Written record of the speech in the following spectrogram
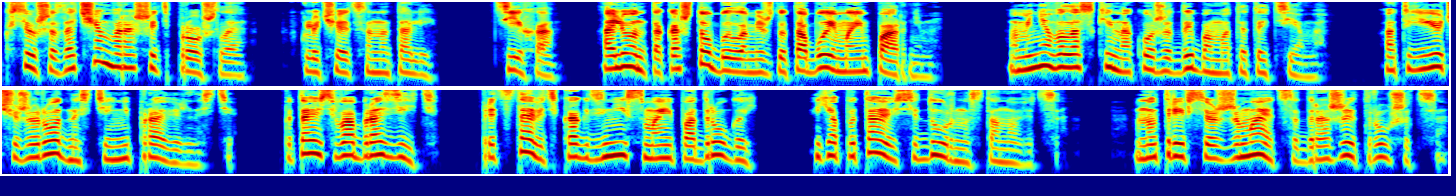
«Ксюша, зачем ворошить прошлое?» — включается Натали. «Тихо. Алён, так а что было между тобой и моим парнем?» У меня волоски на коже дыбом от этой темы. От ее чужеродности и неправильности. Пытаюсь вообразить, представить, как Денис с моей подругой. Я пытаюсь, и дурно становится. Внутри все сжимается, дрожит, рушится.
